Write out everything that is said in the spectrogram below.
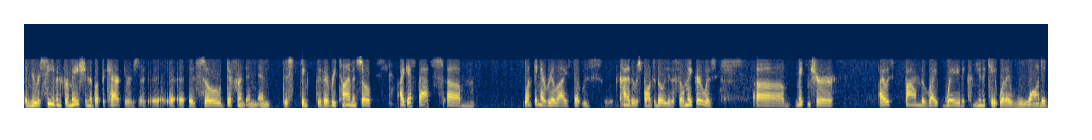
and you receive information about the characters uh, uh, is so different and, and distinctive every time. And so, I guess that's um, one thing I realized that was kind of the responsibility of the filmmaker was uh, making sure I always found the right way to communicate what I wanted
